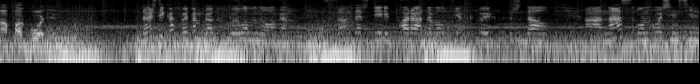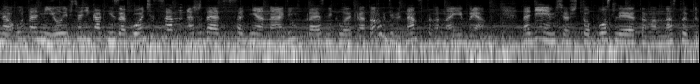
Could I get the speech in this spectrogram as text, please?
о погоде. Дождиков в этом году было много. Сезон дождей порадовал тех, кто их ждал. А нас он очень сильно утомил, и все никак не закончится. Ожидается со дня на день праздник Лой Кратонг 19 ноября. Надеемся, что после этого наступит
